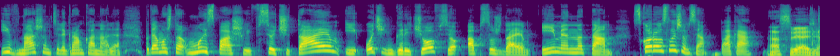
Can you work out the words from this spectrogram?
и в нашем телеграм-канале, потому что мы с Пашей все читаем и очень горячо все обсуждаем. Именно там. Скоро услышимся. Пока. На связи.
